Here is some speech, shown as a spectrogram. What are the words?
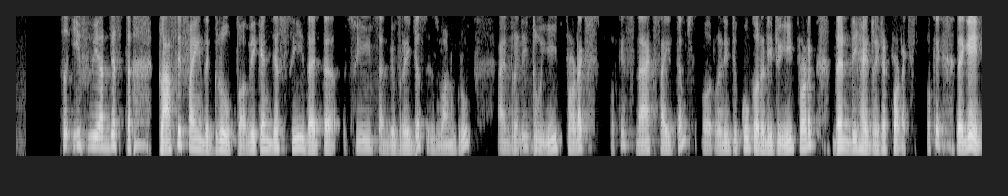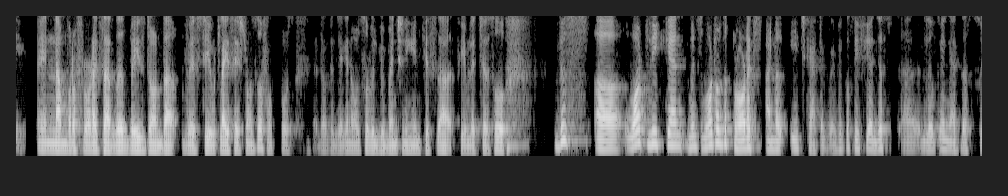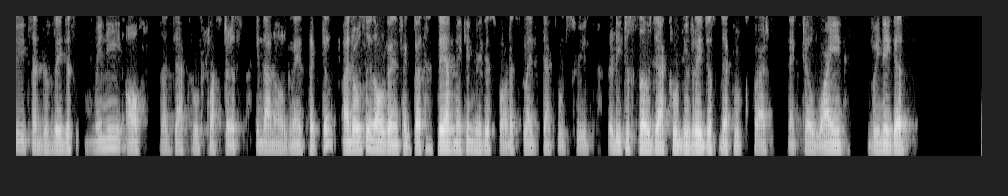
So if we are just uh, classifying the group uh, we can just see that uh, sweets and beverages is one group and ready to eat products okay? Snacks items or ready to cook or ready to eat product then dehydrated products okay? Again a number of products are there based on the waste utilization also. Of course dr jagan also will be mentioning in his uh, team lecture. So this uh, what we can means what are the products under each category? Because if you are just uh, looking at the sweets and beverages many of the jackfruit clusters in the unorganized sector and also in the organized sector. They are making various products like jackfruit sweets ready to serve jackfruit beverages jackfruit squash nectar wine vinegar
